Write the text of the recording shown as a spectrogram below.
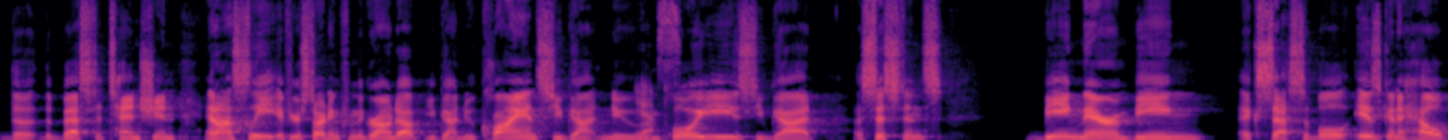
the the best attention, and honestly, if you're starting from the ground up, you've got new clients, you've got new Yes. employees, you've got assistants being there and being accessible is going to help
